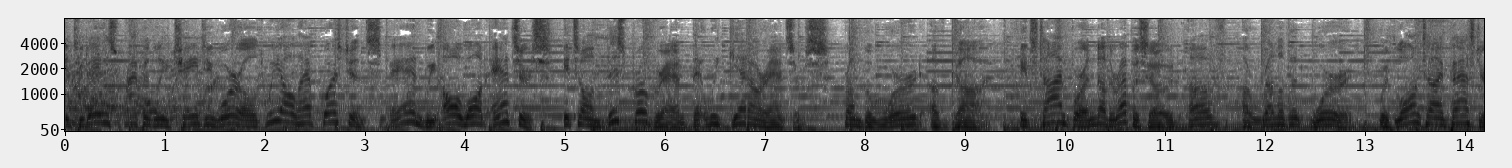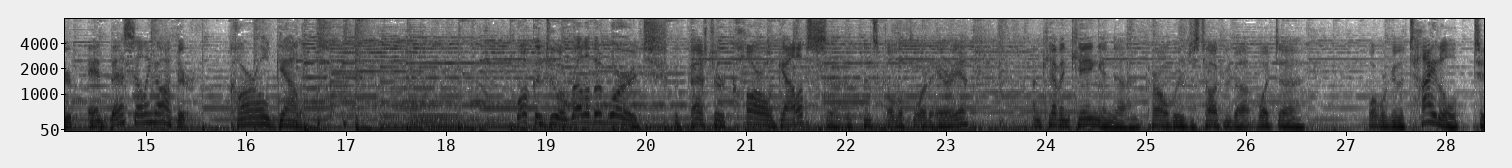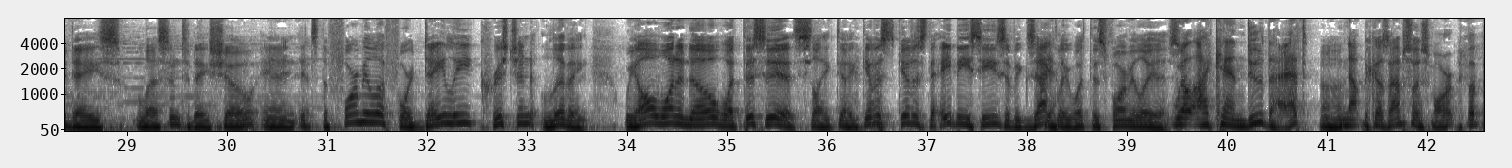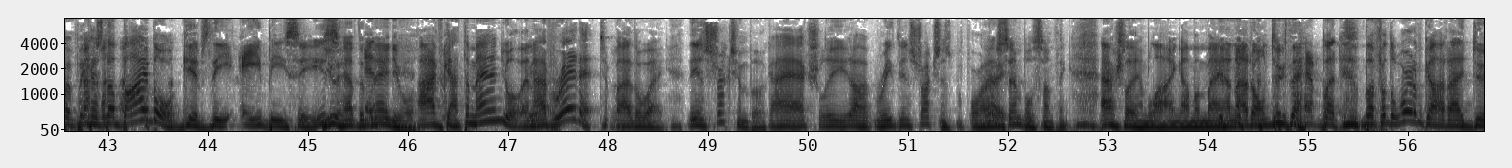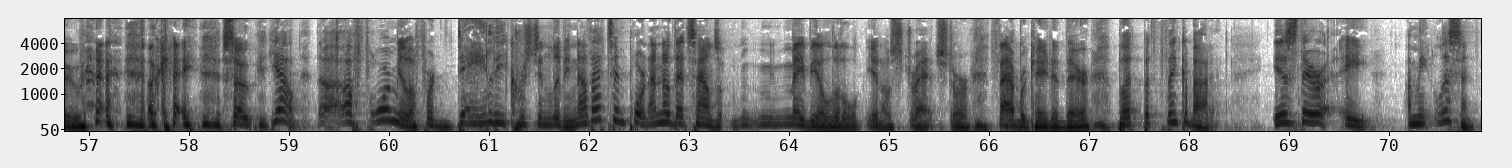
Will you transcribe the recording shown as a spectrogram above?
In today's rapidly changing world, we all have questions and we all want answers. It's on this program that we get our answers from the Word of God. It's time for another episode of A Relevant Word with longtime pastor and best-selling author Carl Gallups. Welcome to A Relevant Word with Pastor Carl Gallups of the Pensacola, Florida area. I'm Kevin King, and uh, Carl, we were just talking about what uh, what we're going to title today's lesson, today's show, and it's the formula for daily Christian living. We all want to know what this is. Like, uh, give us give us the ABCs of exactly yeah. what this formula is. Well, I can do that, uh-huh. not because I'm so smart, but, but because the Bible gives the ABCs. You have the manual. I've got the manual, and yeah. I've read it. By the way, the instruction book. I actually uh, read the instructions before right. I assemble something. Actually, I'm lying. I'm a man. I don't do that, but but for the Word of God, I do. okay, so yeah, a formula for daily Christian living. Now that's important. I know that sounds maybe a little, you know, stretched or fabricated there, but but think about it. Is there a I mean, listen,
